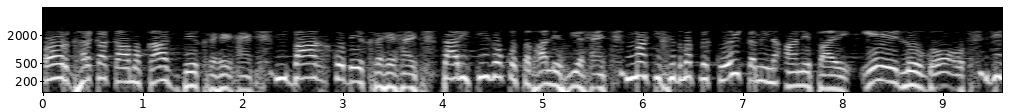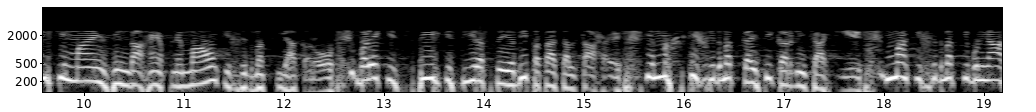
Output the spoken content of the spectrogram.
اور گھر کا کام و کاج دیکھ رہے ہیں۔ باغ کو دیکھ رہے ہیں۔ ساری چیزوں کو سنبھالے ہوئے ہیں۔ ماں کی خدمت میں کوئی کمی نہ آنے پائے۔ اے لوگوں، جن کی مائیں زندہ ہیں، اپنے ماؤں کی خدمت کیا کرو۔ بڑے کی پیر کی سیرت سے یہ بھی پتا چلتا ہے کہ ماں کی خدمت کیسی کرنی چاہیے۔ ماں کی خدمت کی بنیاد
